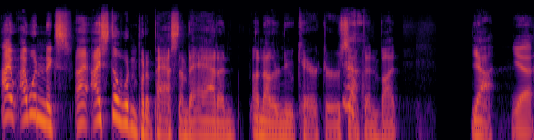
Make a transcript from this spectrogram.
I, I, I wouldn't. Ex- I, I still wouldn't put it past them to add an, another new character or something. But yeah. Yeah.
